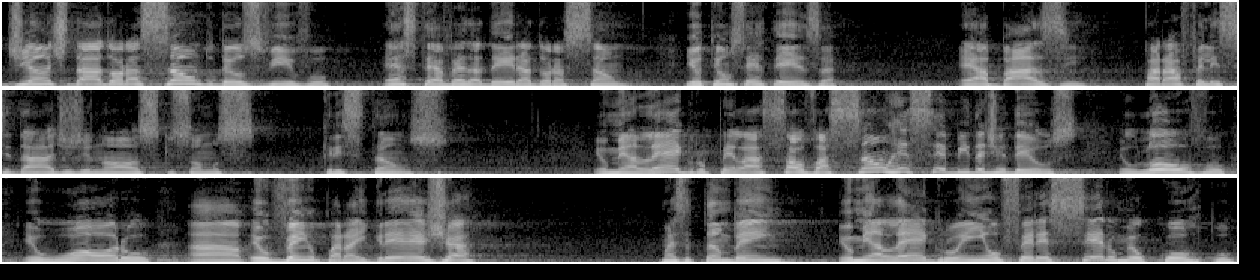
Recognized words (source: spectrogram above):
diante da adoração do Deus vivo. Esta é a verdadeira adoração. E eu tenho certeza, é a base para a felicidade de nós que somos cristãos. Eu me alegro pela salvação recebida de Deus. Eu louvo, eu oro, ah, eu venho para a igreja, mas também eu me alegro em oferecer o meu corpo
